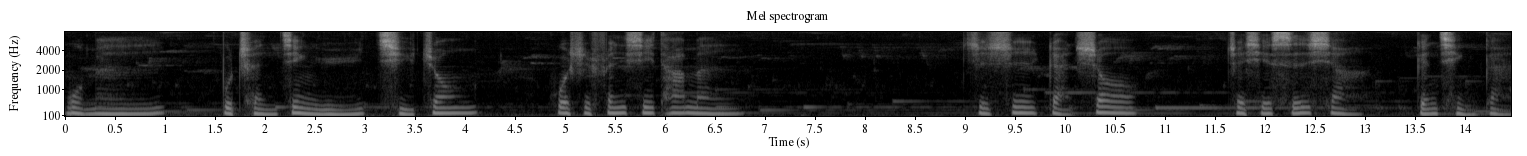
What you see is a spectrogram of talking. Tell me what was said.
我们。不沉浸于其中，或是分析它们，只是感受这些思想跟情感，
